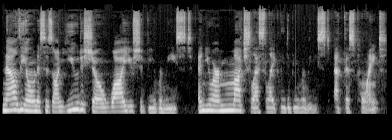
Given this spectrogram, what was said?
Now the onus is on you to show why you should be released, and you are much less likely to be released at this point.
